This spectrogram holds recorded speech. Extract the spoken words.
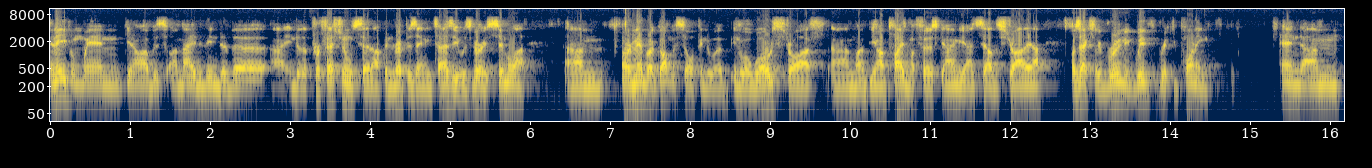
and even when you know I was I made it into the uh, into the professional setup in representing Tassie, it was very similar. Um, I remember I got myself into a into a world of strife. Um, I, you know, I played my first game against South Australia. I was actually rooming with Ricky Ponting, and um,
